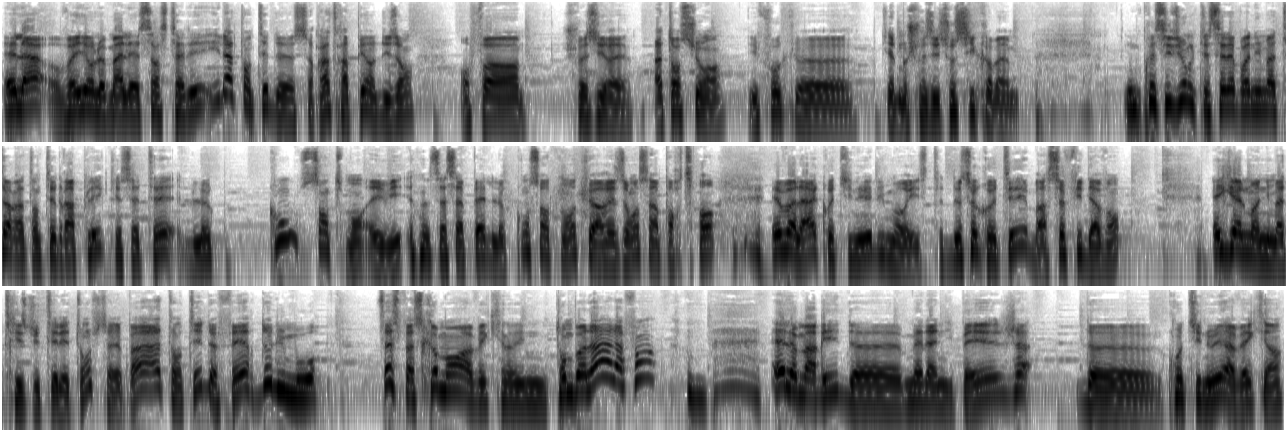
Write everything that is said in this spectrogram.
Et là, en voyant le malaise s'installer, il a tenté de se rattraper en disant Enfin, je choisirai. Attention, hein, il faut que qu'elle me choisisse aussi quand même. Une précision que le célèbre animateur a tenté de rappeler que c'était le consentement. Et oui, ça s'appelle le consentement. Tu as raison, c'est important. Et voilà, continuer l'humoriste. De son côté, bah, Sophie Davant, également animatrice du Téléthon, je savais pas, a tenté de faire de l'humour. Ça se passe comment avec une tombola à la fin Et le mari de Mélanie Page de continuer avec un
